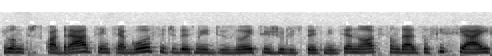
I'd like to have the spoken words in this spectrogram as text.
quilômetros quadrados entre agosto de 2018 e julho de 2019. São dados oficiais.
